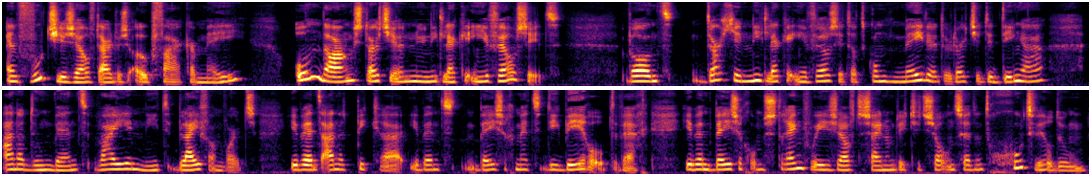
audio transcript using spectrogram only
en voed jezelf daar dus ook vaker mee. Ondanks dat je nu niet lekker in je vel zit. Want dat je niet lekker in je vel zit, dat komt mede doordat je de dingen aan het doen bent waar je niet blij van wordt. Je bent aan het piekeren. Je bent bezig met die beren op de weg. Je bent bezig om streng voor jezelf te zijn omdat je het zo ontzettend goed wil doen.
